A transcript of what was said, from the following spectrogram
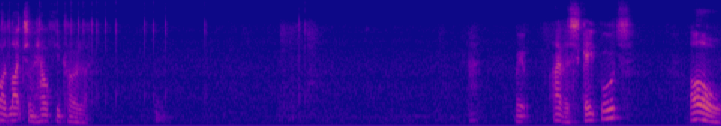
I'd like some healthy cola. Wait, I have a skateboard? Oh.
